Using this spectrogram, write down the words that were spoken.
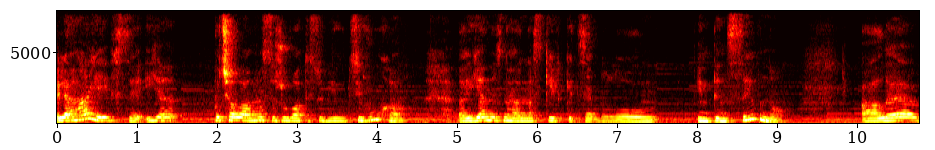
лягає і все. І я почала масажувати собі ці вуха. Е, я не знаю, наскільки це було інтенсивно, але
